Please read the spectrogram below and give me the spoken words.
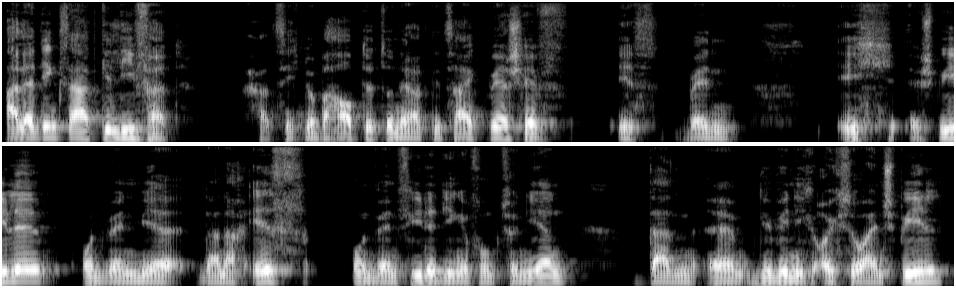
allerdings er hat geliefert. Er hat es nicht nur behauptet, sondern er hat gezeigt, wer Chef ist. Wenn ich spiele und wenn mir danach ist und wenn viele Dinge funktionieren, dann äh, gewinne ich euch so ein Spiel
